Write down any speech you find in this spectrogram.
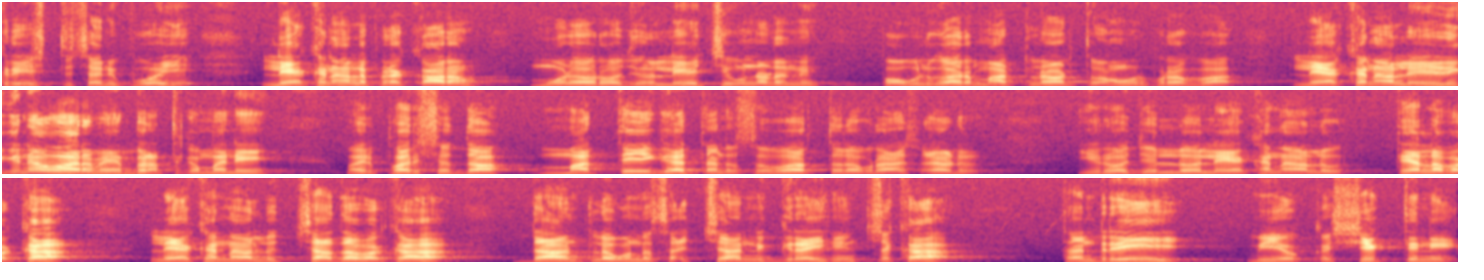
క్రీస్తు చనిపోయి లేఖనాల ప్రకారం మూడవ రోజులు లేచి ఉన్నాడని పౌలు గారు మాట్లాడుతూ అవును ప్రభ లేఖనాలు ఎదిగిన వారమే బ్రతకమని మరి పరిశుద్ధ మత్తయ్యగా తన సువార్తలో వ్రాశాడు. ఈ రోజుల్లో లేఖనాలు తెలవక లేఖనాలు చదవక దాంట్లో ఉన్న సత్యాన్ని గ్రహించక తండ్రి మీ యొక్క శక్తిని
